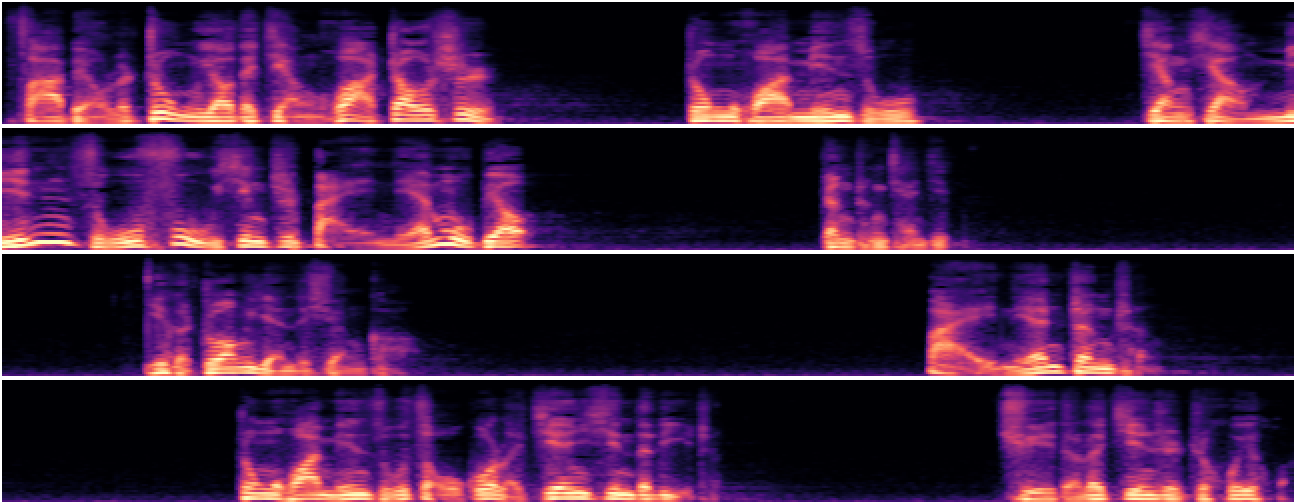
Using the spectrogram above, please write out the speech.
发表了重要的讲话，昭示中华民族将向民族复兴之百年目标征程前进。一个庄严的宣告：百年征程。中华民族走过了艰辛的历程，取得了今日之辉煌。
